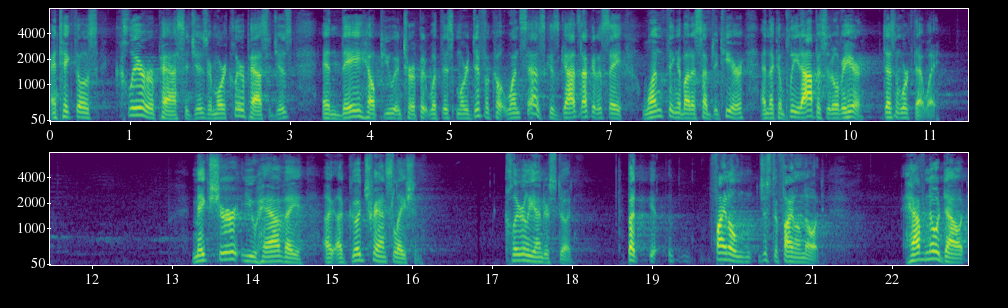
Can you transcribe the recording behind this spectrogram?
and take those clearer passages or more clear passages, and they help you interpret what this more difficult one says. Because God's not going to say one thing about a subject here and the complete opposite over here. It doesn't work that way. Make sure you have a, a, a good translation, clearly understood. But final, just a final note. Have no doubt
